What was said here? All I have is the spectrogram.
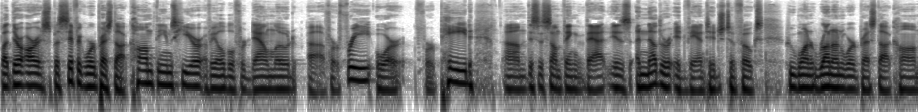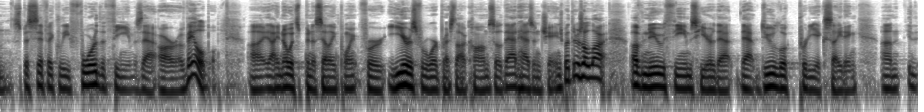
But there are specific WordPress.com themes here available for download uh, for free or for paid. Um, this is something that is another advantage to folks who want to run on WordPress.com specifically for the themes that are available. Uh, I know it's been a selling point for years for WordPress.com, so that hasn't changed. But there's a lot of new themes here that that do look pretty exciting. Um, it,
